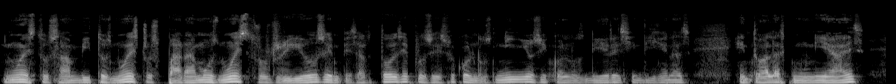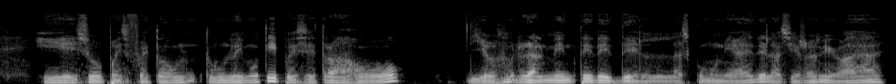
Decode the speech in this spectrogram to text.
nuestros ámbitos, nuestros páramos, nuestros ríos, empezar todo ese proceso con los niños y con los líderes indígenas en todas las comunidades y eso pues fue todo un, todo un leitmotiv, pues se trabajó yo realmente desde las comunidades de la Sierra Nevada,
